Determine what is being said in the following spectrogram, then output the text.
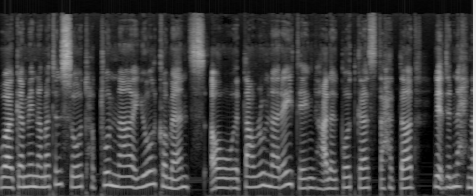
وكمان ما تنسوا تحطوا لنا your comments أو تعملوا لنا rating على البودكاست حتى نقدر نحن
